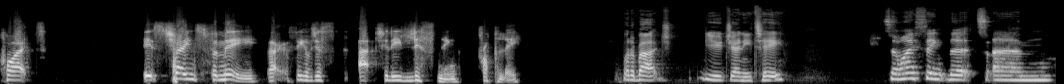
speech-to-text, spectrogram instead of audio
quite it's changed for me that thing of just actually listening properly what about you jenny t so i think that um,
